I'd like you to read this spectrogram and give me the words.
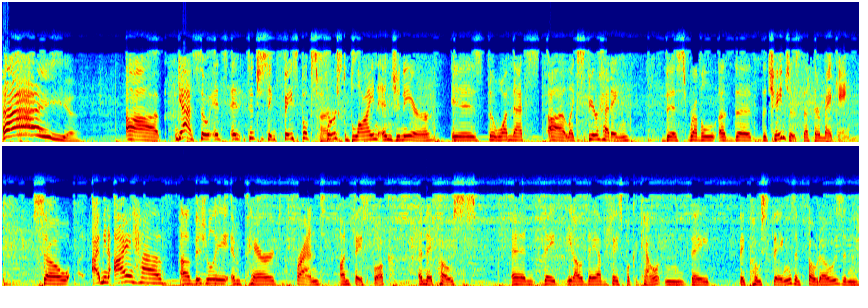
hey. Uh, yeah, so it's it's interesting. Facebook's first blind engineer is the one that's uh, like spearheading this revel uh, the the changes that they're making. So, I mean, I have a visually impaired friend on Facebook, and they post, and they you know they have a Facebook account, and they they post things and photos, and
